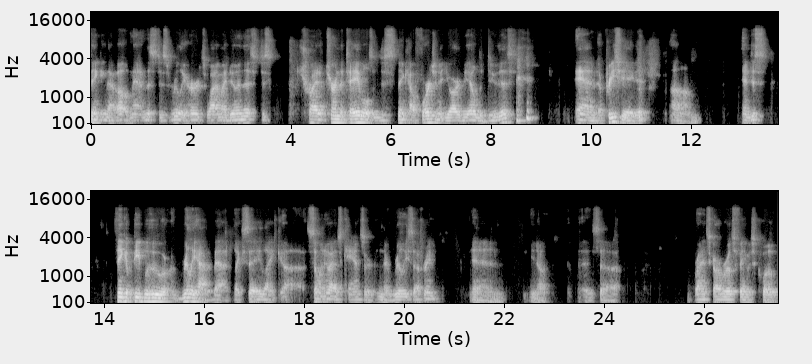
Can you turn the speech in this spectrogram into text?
thinking that, oh man, this just really hurts. Why am I doing this? Just try to turn the tables and just think how fortunate you are to be able to do this. And appreciate it. Um, and just think of people who really have it bad, like say like uh, someone who has cancer and they're really suffering. And, you know, it's uh, Brian Scarborough's famous quote,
